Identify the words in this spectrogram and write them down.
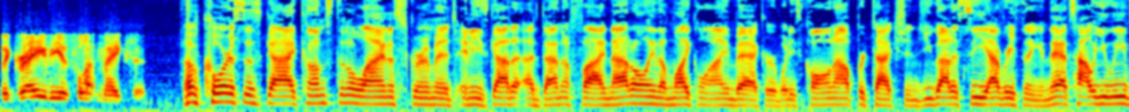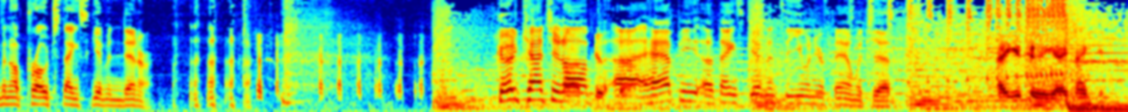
the gravy is what makes it. Of course, this guy comes to the line of scrimmage and he's got to identify not only the Mike linebacker, but he's calling out protections. You got to see everything, and that's how you even approach Thanksgiving dinner. good catching up. Good uh, happy uh, Thanksgiving to you and your family, Chip. Hey, you too, EA. Thank you.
